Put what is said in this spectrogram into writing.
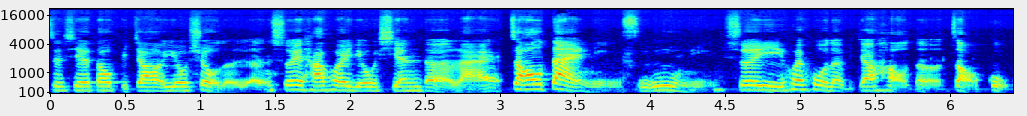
这些都比较优秀的人，所以他会优先的来招待你、服务你，所以会获得比较好的。的照顾，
